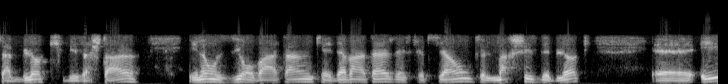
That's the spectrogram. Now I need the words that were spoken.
Ça bloque des acheteurs. Et là, on se dit, on va attendre qu'il y ait davantage d'inscriptions, que le marché se débloque. Euh, et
